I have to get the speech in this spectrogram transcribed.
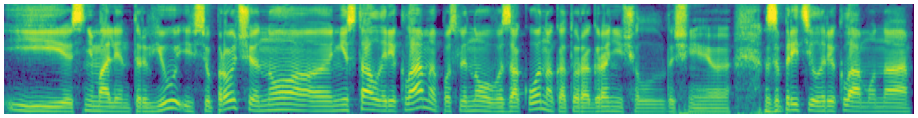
и снимали интервью и все прочее, но не стало рекламы после нового закона, который ограничил, точнее, запретил рекламу на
